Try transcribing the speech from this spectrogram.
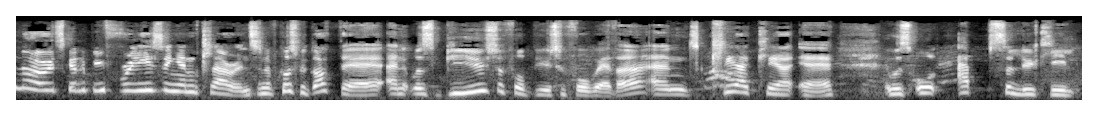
no, it's going to be freezing in Clarens. and of course we got there, and it was beautiful, beautiful weather and clear, clear air. It was all absolutely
